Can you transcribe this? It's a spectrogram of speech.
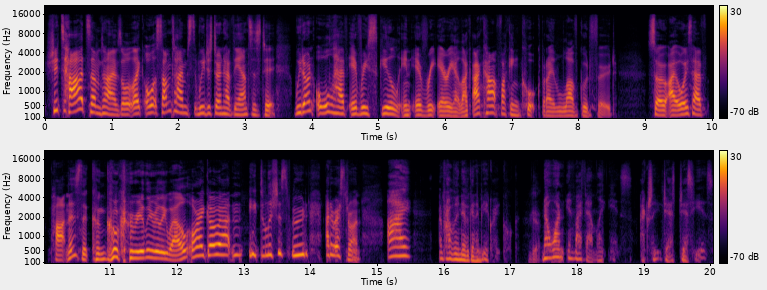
Shit's hard sometimes, or like, or sometimes we just don't have the answers to. We don't all have every skill in every area. Like, I can't fucking cook, but I love good food. So I always have partners that can cook really, really well, or I go out and eat delicious food at a restaurant. I am probably never going to be a great cook. Yeah. No one in my family is. Actually, Jess, Jesse is.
